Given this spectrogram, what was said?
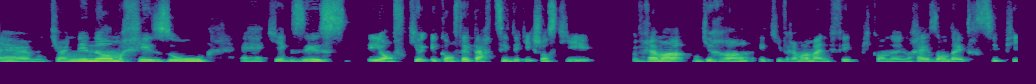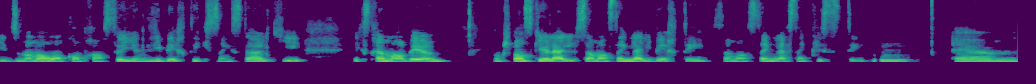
euh, qu'il y a un énorme réseau qui existe et, qu'on fait partie de quelque chose qui est vraiment grand et qui est vraiment magnifique, puis qu'on a une raison d'être ici. Puis du moment où on comprend ça, il y a une liberté qui s'installe qui est extrêmement belle. Donc, je pense que ça m'enseigne la liberté, ça m'enseigne la simplicité. Mm. Euh,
